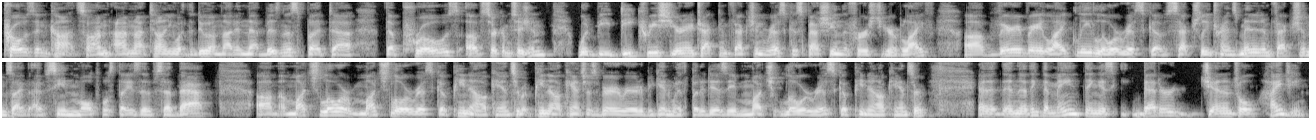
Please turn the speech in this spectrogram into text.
Pros and cons. So I'm, I'm not telling you what to do. I'm not in that business, but uh, the pros of circumcision would be decreased urinary tract infection risk, especially in the first year of life. Uh, very, very likely lower risk of sexually transmitted infections. I've, I've seen multiple studies that have said that. Um, a much lower, much lower risk of penile cancer, but penile cancer is very rare to begin with, but it is a much lower risk of penile cancer. And, and I think the main thing is better genital hygiene,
